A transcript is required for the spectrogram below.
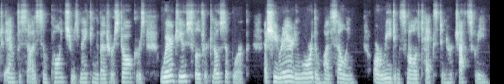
to emphasize some point she was making about her stalkers, weren't useful for close up work, as she rarely wore them while sewing or reading small text in her chat screen.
